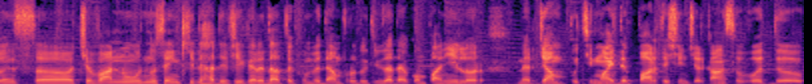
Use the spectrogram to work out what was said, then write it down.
însă ceva nu, nu se închidea de fiecare dată când vedeam productivitatea companiilor, mergeam puțin mai departe și încercam să văd uh,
